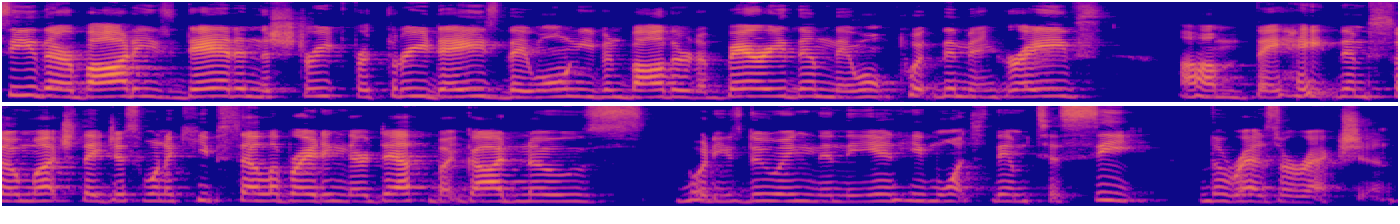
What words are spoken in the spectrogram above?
see their bodies dead in the street for three days. They won't even bother to bury them, they won't put them in graves. Um, they hate them so much, they just want to keep celebrating their death, but God knows what He's doing. In the end, He wants them to see the resurrection.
